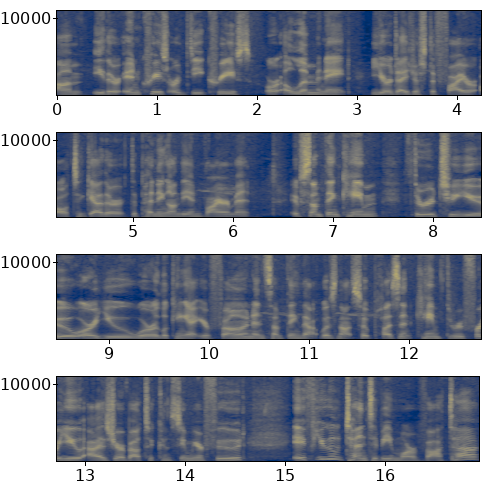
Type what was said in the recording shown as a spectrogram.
um, either increase or decrease or eliminate your digestive fire altogether, depending on the environment. If something came through to you, or you were looking at your phone and something that was not so pleasant came through for you as you're about to consume your food, if you tend to be more vata,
